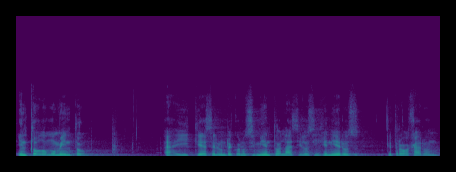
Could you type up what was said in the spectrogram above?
En todo momento hay que hacer un reconocimiento a las y los ingenieros que trabajaron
